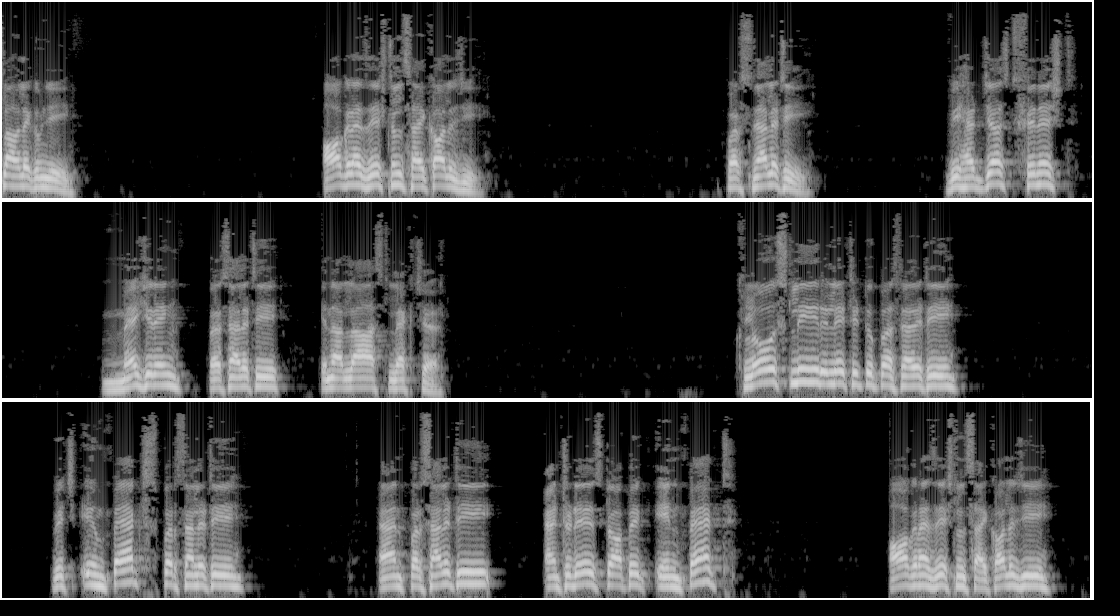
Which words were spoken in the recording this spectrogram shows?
السلام علیکم جی organizational psychology personality we had just finished measuring personality in our last lecture closely related to personality which impacts personality and personality and today's topic impact organizational psychology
